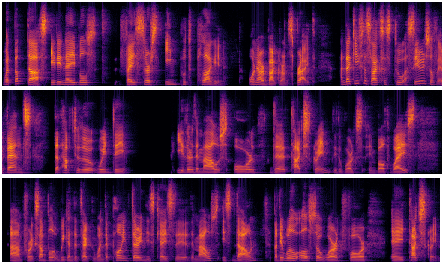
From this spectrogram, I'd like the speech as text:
What that does, it enables Phaser's input plugin on our background sprite. And that gives us access to a series of events that have to do with the either the mouse or the touch screen. It works in both ways. Um, for example, we can detect when the pointer, in this case the, the mouse, is down, but it will also work for a touch screen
